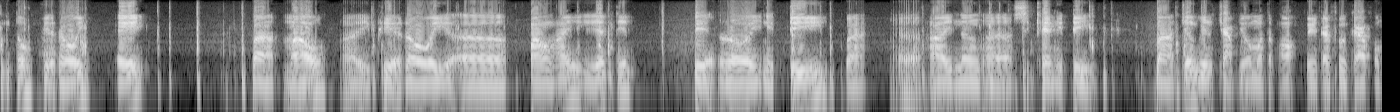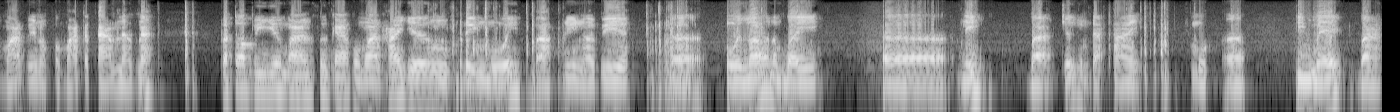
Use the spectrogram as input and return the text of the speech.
សន្ទុះភាគរយ x បាទម៉ោងហើយភាគរយអឺម៉ោងហើយរៀនទៀតភាគរយនាទីបាទហើយនឹង second នាទីបាទអញ្ចឹងវាចាប់យកមកទាំងអស់ពេលតែធ្វើការប្រមាថវានឹងប្រមាថទៅតាមនឹងណាបន្ទាប់ពីយើងបានធ្វើការប្រមាថហើយយើង print មួយបាទ print ឲ្យវាមួយមកដើម្បីអឺនេះបាទអញ្ចឹងខ្ញុំដាក់ថៃឈ្មោះ image បាទ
